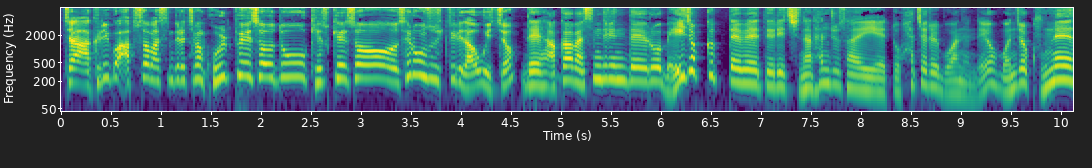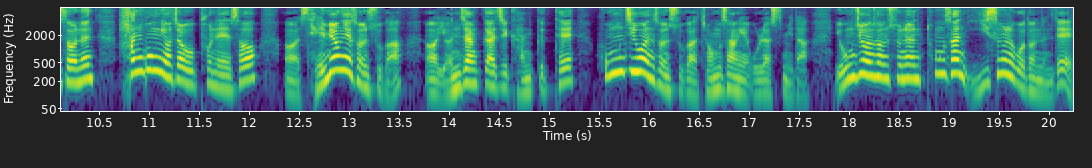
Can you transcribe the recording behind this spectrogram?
자, 그리고 앞서 말씀드렸지만 골프에서도 계속해서 새로운 소식들이 나오고 있죠? 네, 아까 말씀드린 대로 대로 메이저급 대회들이 지난 한 주 사이에 또 화제를 모았는데요. 먼저 국내에서는 한국 여자 오픈에서 3명의 어, 선수가 어, 연장까지 간 끝에 홍지원 선수가 정상에 올랐습니다. 이 홍지원 선수는 통산 2승을 거뒀는데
